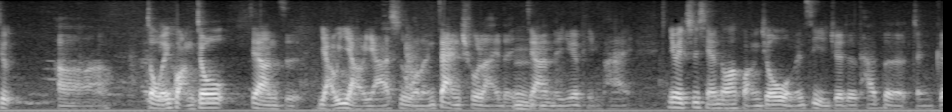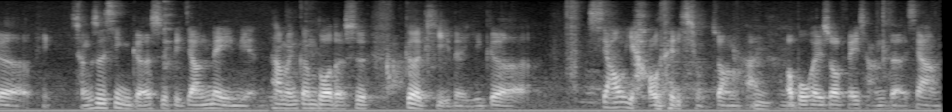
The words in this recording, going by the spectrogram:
就啊，作为广州这样子咬一咬牙，是我们站出来的这样的一个品牌。因为之前的话，广州我们自己觉得它的整个品城市性格是比较内敛，他们更多的是个体的一个逍遥的一种状态，而不会说非常的像。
